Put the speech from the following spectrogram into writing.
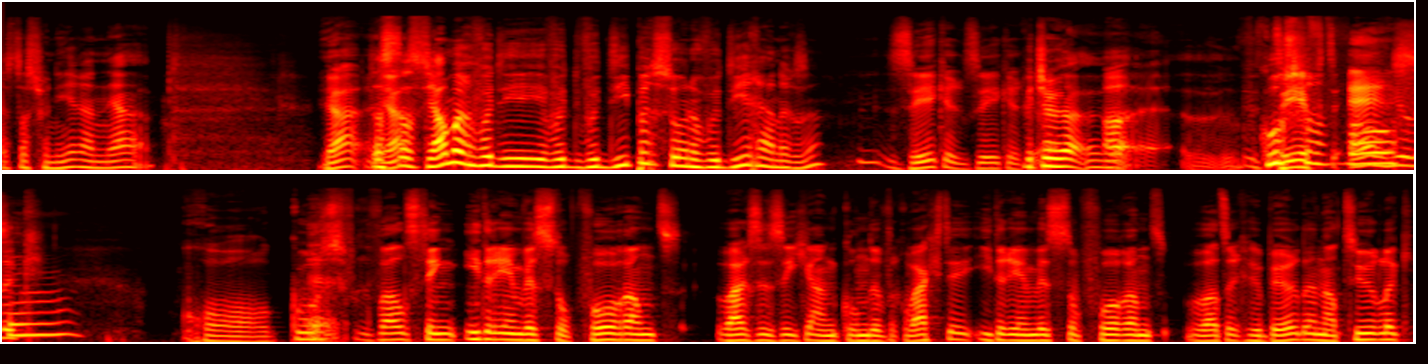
stationeren. En ja, Ja, dat is, dat is jammer voor die, voor, voor die personen, voor die renners. Hè. zeker, zeker. Beetje eh, Ah, uh, het heeft eigenlijk koersvervalsing. goh, koersvervalsing. Iedereen wist op voorhand waar ze zich aan konden verwachten. Iedereen wist op voorhand wat er gebeurde. Natuurlijk,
